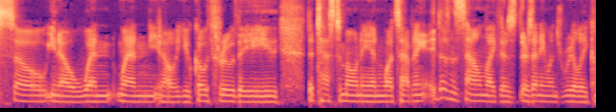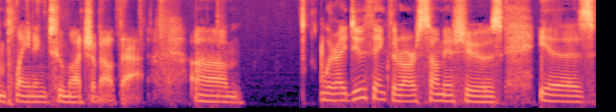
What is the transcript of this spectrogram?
So you know when when you know you go through the the testimony and what's happening, it doesn't sound like there's there's anyone's really complaining too much about that. Um, where I do think there are some issues is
